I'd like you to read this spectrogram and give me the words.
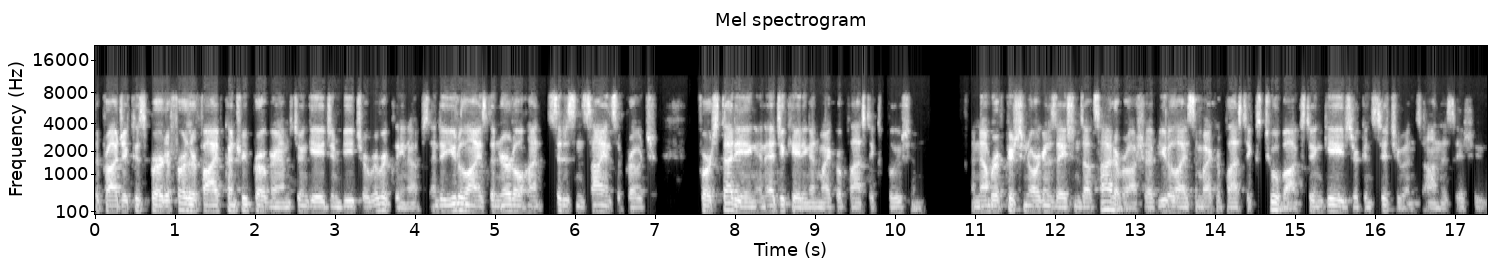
The project has spurred a further five country programs to engage in beach or river cleanups and to utilize the Nurdle Hunt citizen science approach for studying and educating on microplastics pollution. A number of Christian organizations outside of A Rocha have utilized the microplastics toolbox to engage their constituents on this issue.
